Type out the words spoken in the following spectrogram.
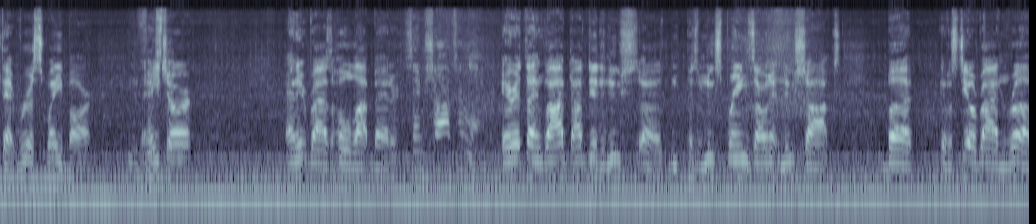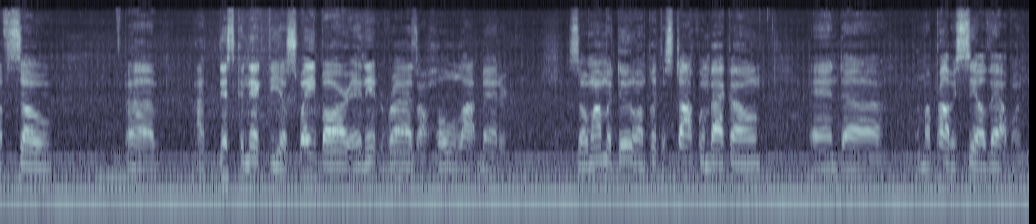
that rear sway bar, the? HR, and it rides a whole lot better. Same shocks or longer? Everything. Well, I, I did a new, uh, put some new springs on it, new shocks, but it was still riding rough. So uh, I disconnect the uh, sway bar, and it rides a whole lot better. So what I'm gonna do, I'm gonna put the stock one back on, and uh, I'm gonna probably sell that one.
